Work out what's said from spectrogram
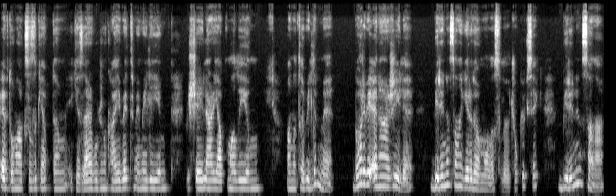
Evet ona haksızlık yaptım. İkizler Burcu'nu kaybetmemeliyim. Bir şeyler yapmalıyım. Anlatabildim mi? Böyle bir enerjiyle birinin sana geri dönme olasılığı çok yüksek. Birinin sana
